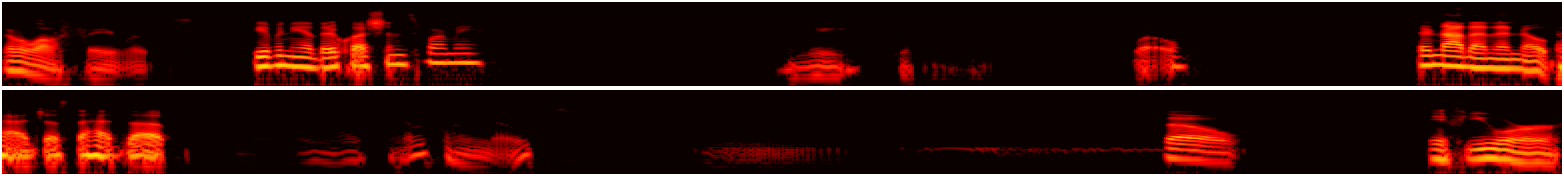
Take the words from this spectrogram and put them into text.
I have a lot of favorites. Do you have any other questions for me? Let me get my notes. Whoa, they're not on a notepad. Just a heads up. They're in my Samsung notes. Hmm. So, if you were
